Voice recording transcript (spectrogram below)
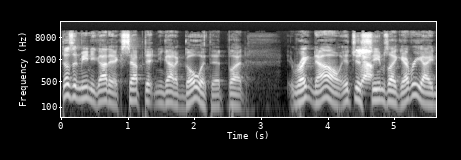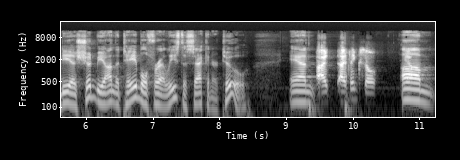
Doesn't mean you got to accept it and you got to go with it, but right now it just yeah. seems like every idea should be on the table for at least a second or two. And I, I think so. Yeah. Um,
